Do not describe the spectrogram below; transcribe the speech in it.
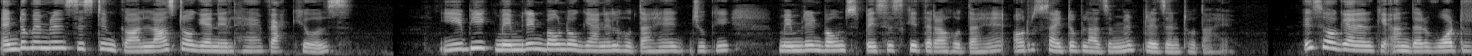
एंडोमेम्ब्रेन सिस्टम का लास्ट ऑर्गेनल है वैक्यूल्स ये भी एक मेम्ब्रेन बाउंड ऑर्गेनल होता है, जो कि मेम्ब्रेन बाउंड स्पेसिस की तरह होता है और साइटोप्लाज्म में प्रेजेंट होता है. इस ऑर्गेनल के अंदर water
